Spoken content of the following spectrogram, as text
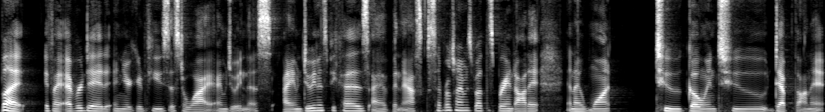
But if I ever did and you're confused as to why I'm doing this, I am doing this because I have been asked several times about this brand audit and I want to go into depth on it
